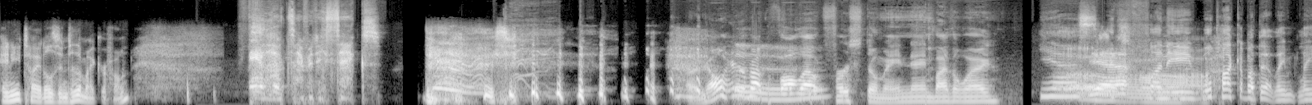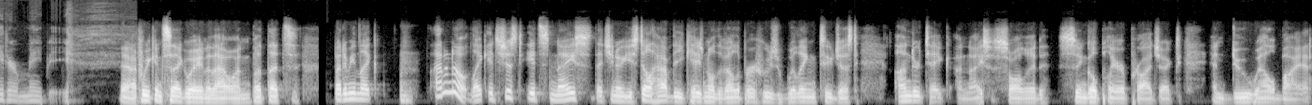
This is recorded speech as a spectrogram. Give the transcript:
any titles into the microphone. Fallout 76. Uh, y'all hear about the Fallout first domain name, by the way? Yes, Yeah. it's funny. We'll talk about that later, maybe. yeah, if we can segue into that one, but that's, but I mean, like, I don't know, like, it's just, it's nice that you know you still have the occasional developer who's willing to just undertake a nice, solid single player project and do well by it.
